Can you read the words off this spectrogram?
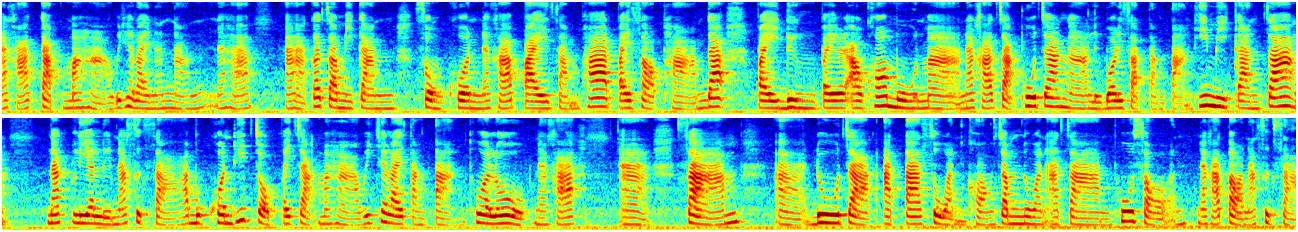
นะคะ กับมหาวิทยาลัยนั้นๆนะคะอ่าก็จะมีการส่งคนนะคะ ไปสัมภาษณ์ไปสอบถามได้ไปดึงไปเอาข้อมูลมานะคะ จากผู้จ้างงานหรือบริษัทต่างๆ ที่มีการจ้างนักเรียนหรือนักศึกษาบุคคลที่จบไปจากมหาวิทยาลัยต่างๆ ทั่วโลกนะคะอ่าสาม ดูจากอัตราส่วนของจำนวนอาจารย์ผู้สอนนะคะต่อนักศึกษา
